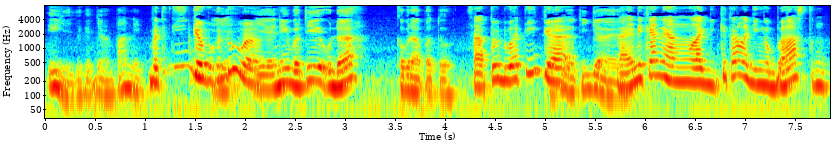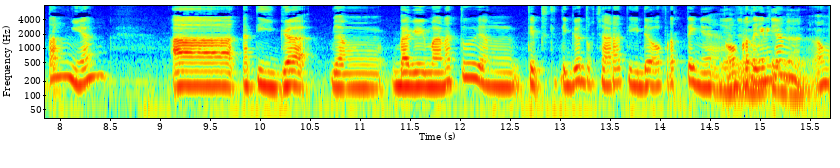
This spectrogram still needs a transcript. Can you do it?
Iya juga jangan panik. Berarti tiga bukan Iya- dua. iya ini berarti udah keberapa tuh? Satu dua tiga. Udah tiga ya. Nah ini kan yang lagi kita lagi ngebahas tentang yang uh, ketiga yang bagaimana tuh yang tips ketiga untuk cara tidak overthink ya. Iya, overthink ini kan yang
